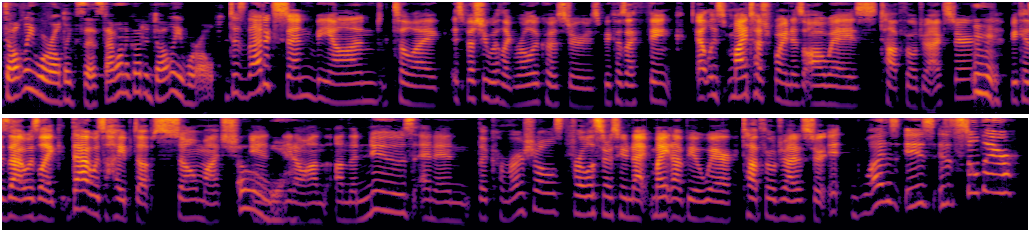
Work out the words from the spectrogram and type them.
Dolly World exists. I want to go to Dolly World. Does that extend beyond to like, especially with like roller coasters? Because I think at least my touch point is always Top Thrill Dragster Mhm. because that was like that was hyped up so much Oh, in yeah. you know on on the news and in the commercials. For listeners who ni- might not be aware, Top Thrill Dragster it was is is it still there?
